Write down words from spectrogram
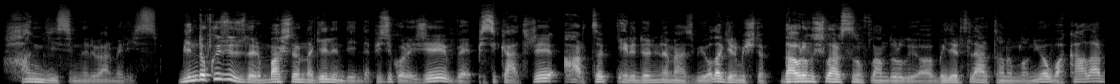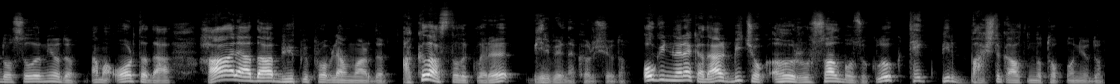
hangi isimleri vermeliyiz? 1900'lerin başlarına gelindiğinde psikoloji ve psikiyatri artık geri dönülemez bir yola girmişti. Davranışlar sınıflandırılıyor, belirtiler tanımlanıyor, vakalar dosyalanıyordu. Ama ortada hala daha büyük bir problem vardı. Akıl hastalıkları birbirine karışıyordu. O günlere kadar birçok ağır ruhsal bozukluk tek bir başlık altında toplanıyordu.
